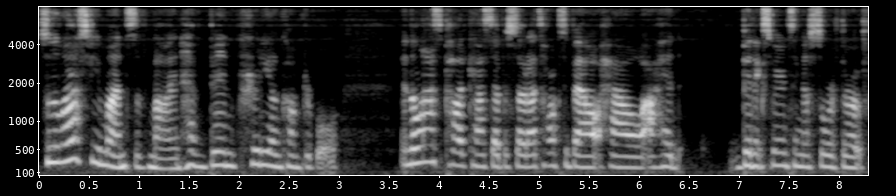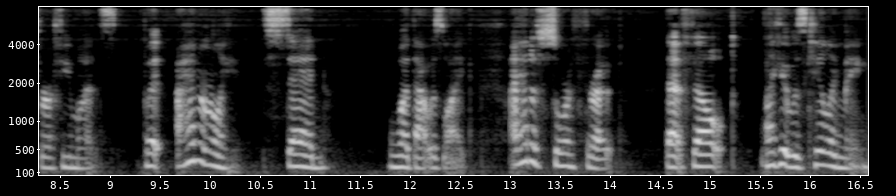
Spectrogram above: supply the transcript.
So the last few months of mine have been pretty uncomfortable. In the last podcast episode, I talked about how I had been experiencing a sore throat for a few months, but I haven't really said what that was like. I had a sore throat that felt like it was killing me.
